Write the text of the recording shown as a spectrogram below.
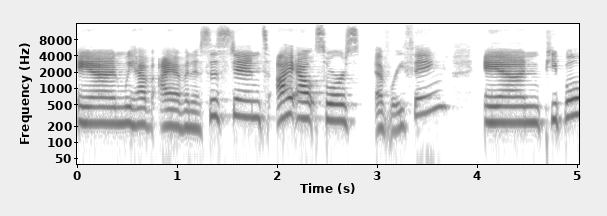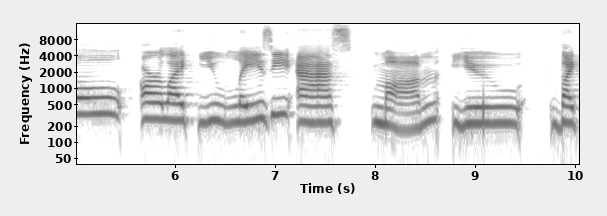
and we have i have an assistant. I outsource everything and people are like you lazy ass mom you like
